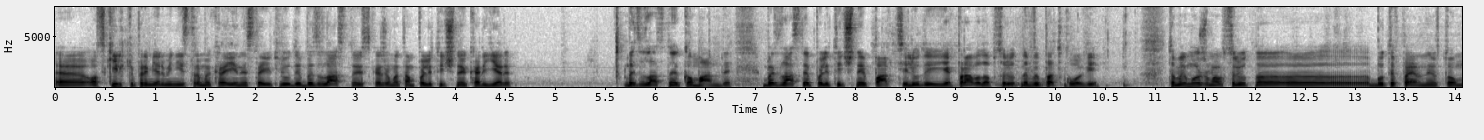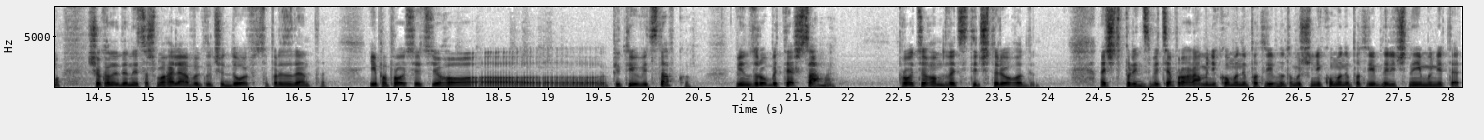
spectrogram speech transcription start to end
Е, оскільки прем'єр-міністрами країни стають люди без власної, скажімо, там політичної кар'єри. Без власної команди, без власної політичної партії. Люди, як правило, абсолютно випадкові. То ми можемо абсолютно е, бути впевнені в тому, що коли Дениса Шмигаля викличуть до офісу президента і попросять його е, піти у відставку, він зробить те ж саме протягом 24 годин. Значить, в принципі, ця програма нікому не потрібна, тому що нікому не потрібен річний імунітет.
